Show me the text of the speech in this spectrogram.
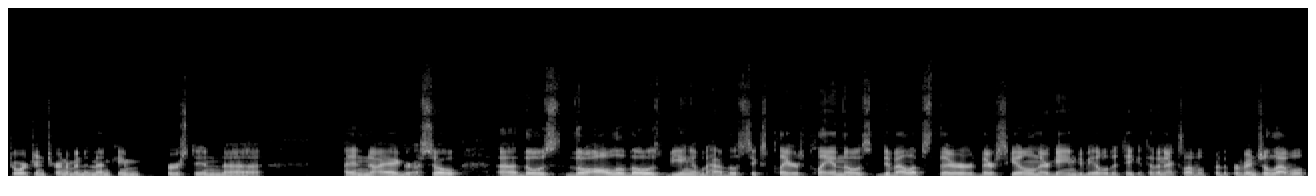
Georgian tournament, and then came first in uh, in Niagara. So uh, those, the, all of those, being able to have those six players playing those develops their their skill and their game to be able to take it to the next level for the provincial level,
